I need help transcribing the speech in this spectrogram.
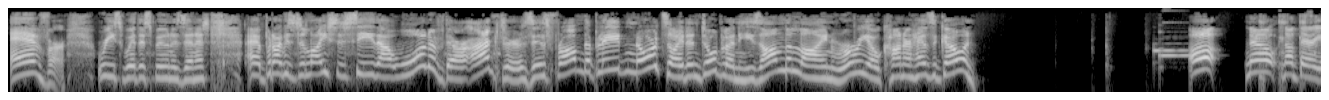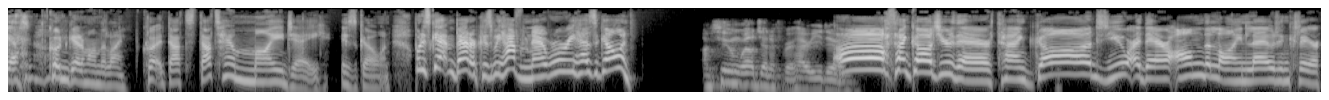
ever. Reese Witherspoon is in it. Uh, but I was delighted to see that one of their actors is from the bleeding north side in Dublin. He's on the line. Rory O'Connor, how's it going? Oh, no, not there yet. Couldn't get him on the line. That's that's how my day is going. But it's getting better because we have him now. Rory, how's it going? I'm doing well, Jennifer. How are you doing? Oh, thank God you're there. Thank God you are there on the line, loud and clear.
